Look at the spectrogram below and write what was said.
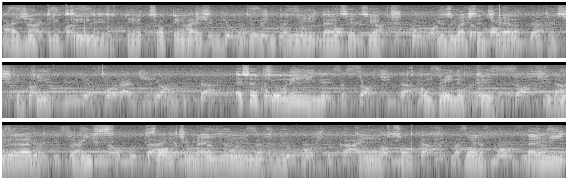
A G36 tem, só tenho essa, né, até hoje nunca ganhei. Da R700 eu uso bastante ela. Eu tenho essa skin aqui. Essa aqui eu nem comprei, né? Porque dinheiro ela é bem forte, mas eu não uso, né? Então, só. Bom, da M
